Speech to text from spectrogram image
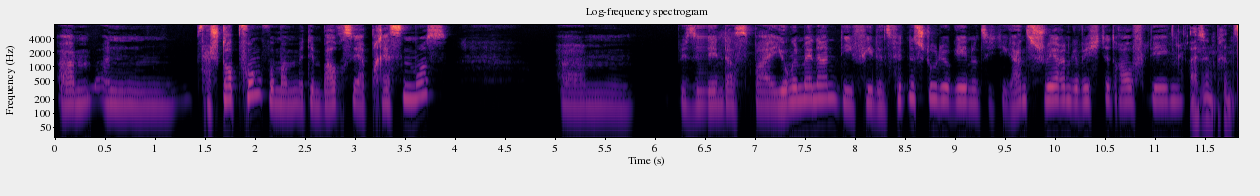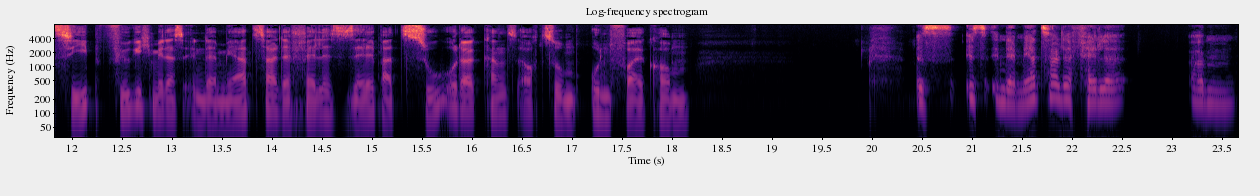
ähm, Verstopfung, wo man mit dem Bauch sehr pressen muss. Ähm, wir sehen das bei jungen Männern, die viel ins Fitnessstudio gehen und sich die ganz schweren Gewichte drauflegen. Also im Prinzip füge ich mir das in der Mehrzahl der Fälle selber zu oder kann es auch zum Unfall kommen? Es ist in der Mehrzahl der Fälle ähm,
